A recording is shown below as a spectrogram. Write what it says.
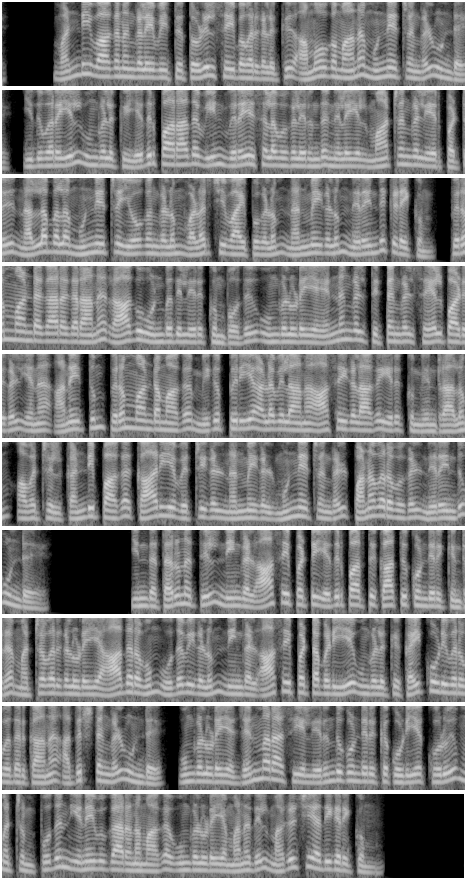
வண்டி வாகனங்களை வைத்து தொழில் செய்பவர்களுக்கு அமோகமான முன்னேற்றங்கள் உண்டு. இதுவரையில் உங்களுக்கு எதிர்பாராத வீண் விரய செலவுகளிருந்த நிலையில் மாற்றங்கள் ஏற்பட்டு நல்லபல முன்னேற்ற யோகங்களும் வளர்ச்சி வாய்ப்புகளும் நன்மைகளும் நிறைந்து கிடைக்கும். பிரம்மாண்டகாரகரான ராகு ஒன்பதில் இருக்கும்போது உங்களுடைய எண்ணங்கள் திட்டங்கள் செயல்பாடுகள் என அனைத்தும் பிரம்மாண்டமாக மிகப்பெரிய அளவிலான ஆசைகளாக இருக்கும் என்றாலும் அவற்றில் கண்டிப்பாக காரிய வெற்றிகள் நன்மைகள் முன்னேற்றங்கள் பணவரவுகள் நிறைந்து உண்டு. இந்த தருணத்தில் நீங்கள் ஆசைப்பட்டு எதிர்பார்த்து காத்துக் கொண்டிருக்கின்ற மற்றவர்களுடைய ஆதரவும் உதவிகளும் நீங்கள் ஆசைப்பட்டபடியே உங்களுக்கு கைகூடி வருவதற்கான அதிர்ஷ்டங்கள் உண்டு. உங்களுடைய ஜென்மராசியில் இருந்து கொண்டிருக்கக்கூடிய குரு மற்றும் புதன் இணைவு காரணமாக உங்களுடைய மனதில் மகிழ்ச்சி அதிகரிக்கும்.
